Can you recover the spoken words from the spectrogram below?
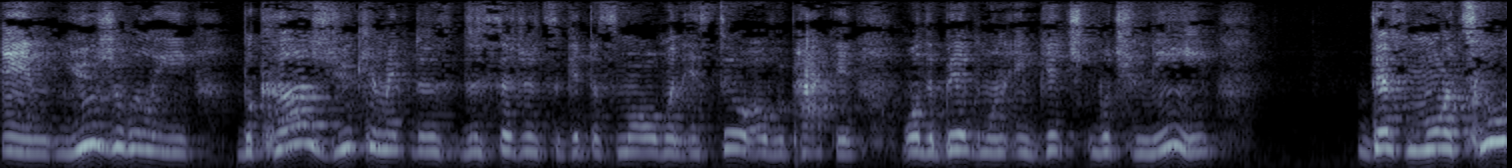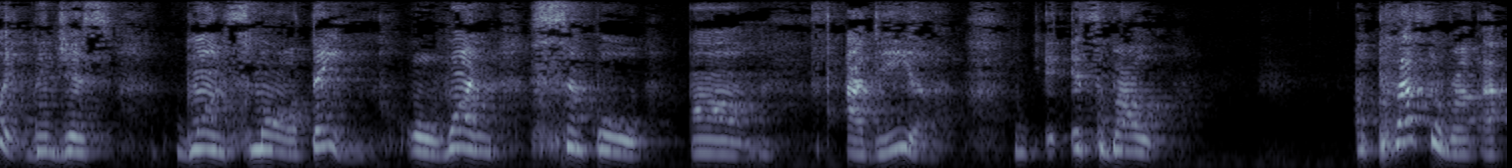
And usually because you can make the decision to get the small one and still overpack it or the big one and get what you need there's more to it than just one small thing or one simple um idea it's about a plethora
